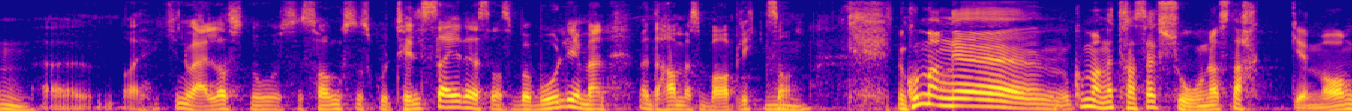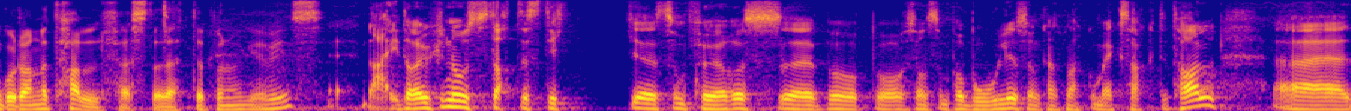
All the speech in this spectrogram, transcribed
Mm. Uh, det er ikke noe ellers noe sesong som skulle tilsi det, sånn som på bolig, men, men det har liksom bare blitt sånn. Mm. Men hvor mange, hvor mange, transaksjoner snakker vi om? Går det an å tallfeste dette på noe vis? Nei, det er jo ikke noe statistikk som føres eh, på, på, sånn som på bolig, som kan snakke om eksakte tall. Eh,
